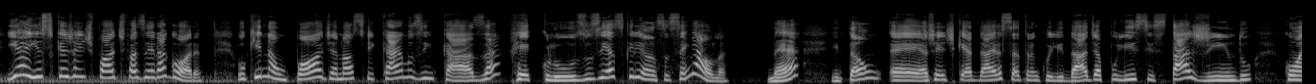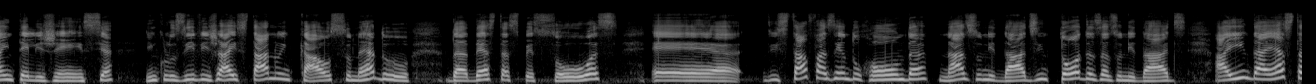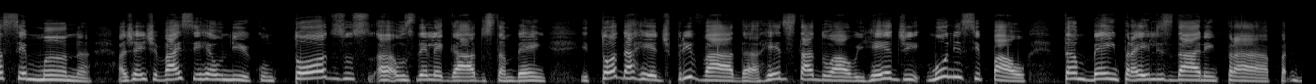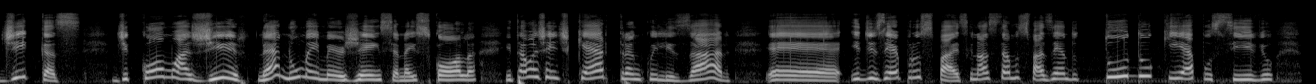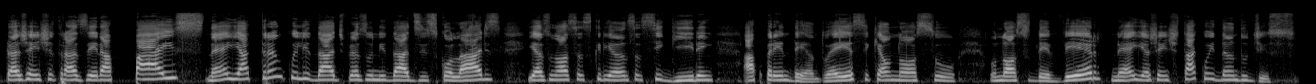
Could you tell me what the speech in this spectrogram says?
E é isso que a gente pode fazer agora. O que não pode é nós ficarmos em casa, reclusos, e as crianças sem aula né? Então, é, a gente quer dar essa tranquilidade, a polícia está agindo com a inteligência, inclusive já está no encalço né, do, da, destas pessoas. É, está fazendo ronda nas unidades, em todas as unidades. Ainda esta semana a gente vai se reunir com todos os, uh, os, delegados também e toda a rede privada, rede estadual e rede municipal também para eles darem pra, pra, dicas de como agir né, numa emergência na escola. Então a gente quer tranquilizar é, e dizer para os pais que nós estamos fazendo tudo que é possível para a gente trazer a paz né, e a tranquilidade para as unidades escolares e as nossas crianças seguirem aprendendo. É esse que é o nosso, o nosso dever né, e a gente está cuidando disso.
